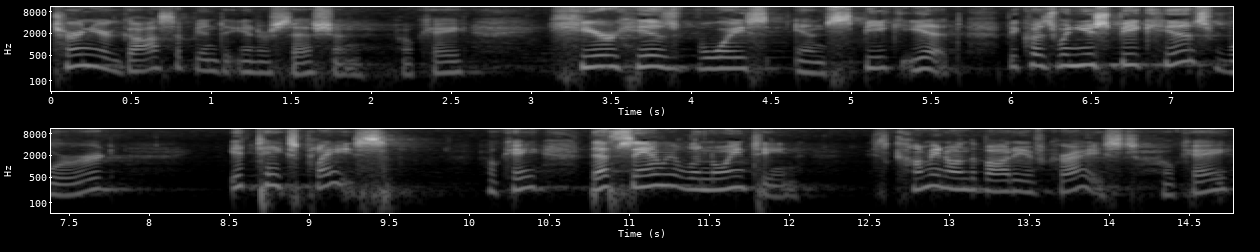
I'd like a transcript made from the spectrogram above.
Turn your gossip into intercession, okay? Hear his voice and speak it. Because when you speak his word, it takes place, okay? That Samuel anointing is coming on the body of Christ, okay?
